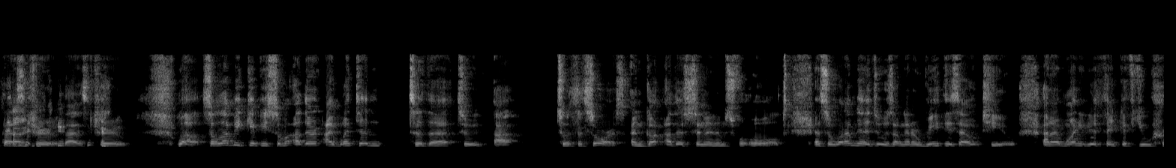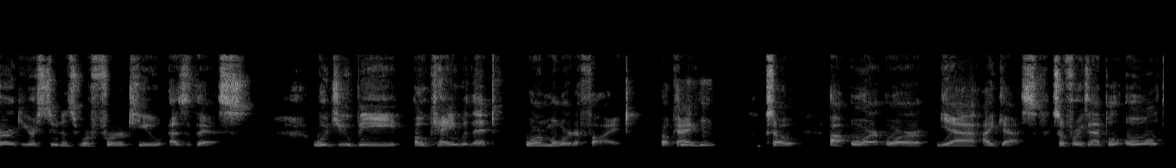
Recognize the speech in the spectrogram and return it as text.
That's true. That's true. Well, so let me give you some other. I went in to the to uh, to a thesaurus and got other synonyms for old. And so what I'm going to do is I'm going to read these out to you, and I want you to think if you heard your students refer to you as this, would you be okay with it or mortified? Okay. Mhm. So uh, or or yeah, I guess. So for example, old,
